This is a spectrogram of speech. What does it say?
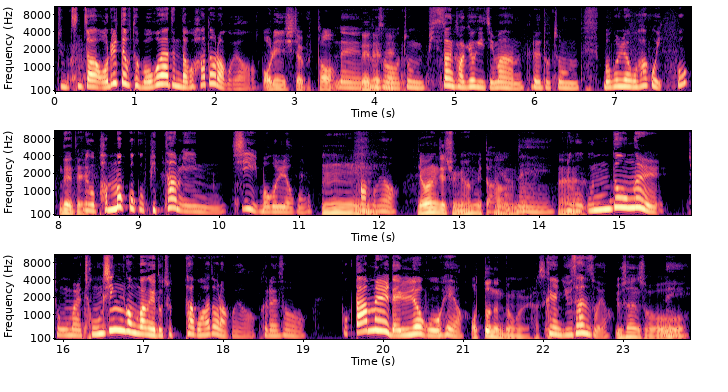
좀 진짜 어릴 때부터 먹어야 된다고 하더라고요. 어린 시절부터. 네, 네네네. 그래서 좀 비싼 가격이지만 그래도 좀 먹으려고 하고 있고 네네. 그리고 밥 먹고 꼭 비타민 C 먹으려고 음, 하고요. 영양제 중요합니다. 영양- 네. 네. 그리고 운동을 정말 정신 건강에도 좋다고 하더라고요. 그래서 꼭 땀을 내려고 해요. 어떤 운동을 하세요? 그냥 유산소요. 유산소. 네.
